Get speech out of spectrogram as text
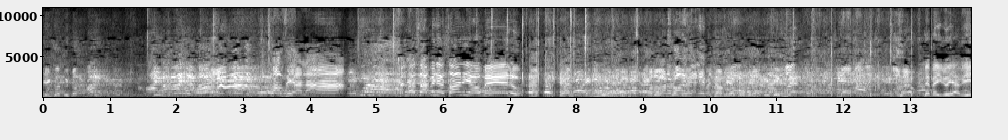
ရေကိုရောပေါက်ဆရာလားခဏစာပင်းနဲ့စားနေအောင်မယ်လို့ဘာတော့ကြောက်တယ်ပဲချမ်းလို့ပေါ်ပြီဘယ် လက်ပဲယူလို့ရပြီ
